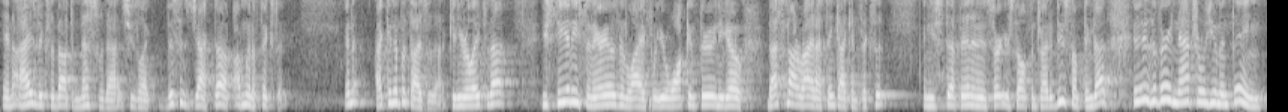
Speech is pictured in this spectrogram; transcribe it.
And Isaac's about to mess with that. she's like, This is jacked up. I'm going to fix it. And I can empathize with that. Can you relate to that? You see any scenarios in life where you're walking through and you go, That's not right. I think I can fix it. And you step in and insert yourself and try to do something. That is a very natural human thing.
